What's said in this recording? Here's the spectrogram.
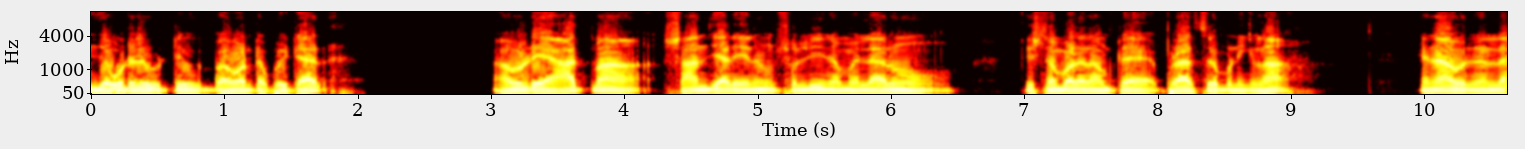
இந்த உடலை விட்டு பகவான்கிட்ட போயிட்டார். அவருடைய ஆத்மா சாந்தி அடையணும் சொல்லி நம்ம எல்லாரும் கிருஷ்ண பலராம்கிட்ட பிரார்த்தனை பண்ணிக்கலாம். ஏன்னா அவர் நல்ல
